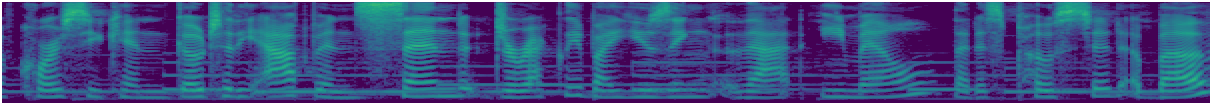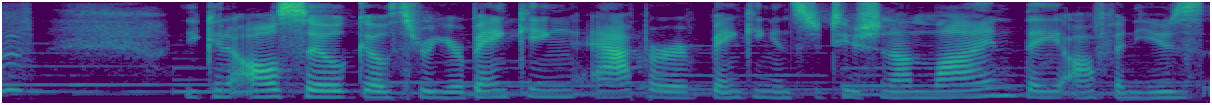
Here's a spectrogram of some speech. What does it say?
Of course, you can go to the app and send directly by using that email that is posted above. You can also go through your banking app or banking institution online. They often use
